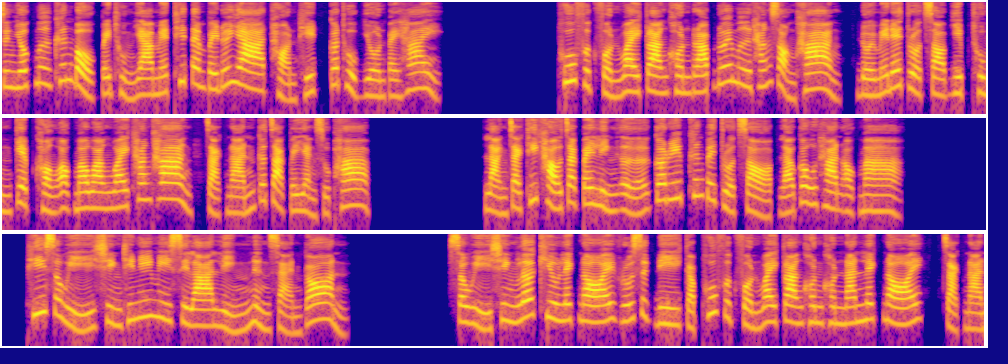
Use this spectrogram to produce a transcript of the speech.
จึงยกมือขึ้นโบกไปถุงยาเม็ดที่เต็มไปด้วยยาถอนพิษก็ถูกโยนไปให้ ผู้ฝึกฝนวัยกลางคนรับด้วยมือทั้งสองข้าง โดยไม่ได้ตรวจสอบหยิบถุงเก็บของออกมาวางไว้ข้างๆ จากนั้นก็จากไปอย่างสุภาพ หลังจากที่เขาจากไปหลิงเอ๋อก็รีบขึ้นไปตรวจสอบแล้วก็อุทานออกมา พี่สวีชิงที่นี่มีศิลาหลิงหนึ่งแสนก้อนสวีชิงเลิกคิวเล็กน้อย รู้สึกดีกับผู้ฝึกฝนวัยกลางคนคนนั้นเล็กน้อย จากนั้น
